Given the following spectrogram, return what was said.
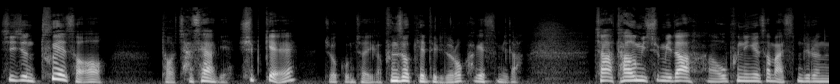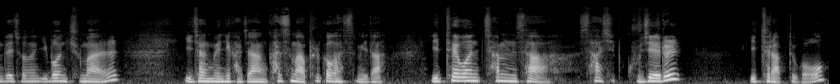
시즌 2에서 더 자세하게 쉽게 조금 저희가 분석해 드리도록 하겠습니다. 자, 다음 이슈입니다. 아, 오프닝에서 말씀드렸는데 저는 이번 주말 이 장면이 가장 가슴 아플 것 같습니다. 이태원 참사 49제를 이틀 앞두고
